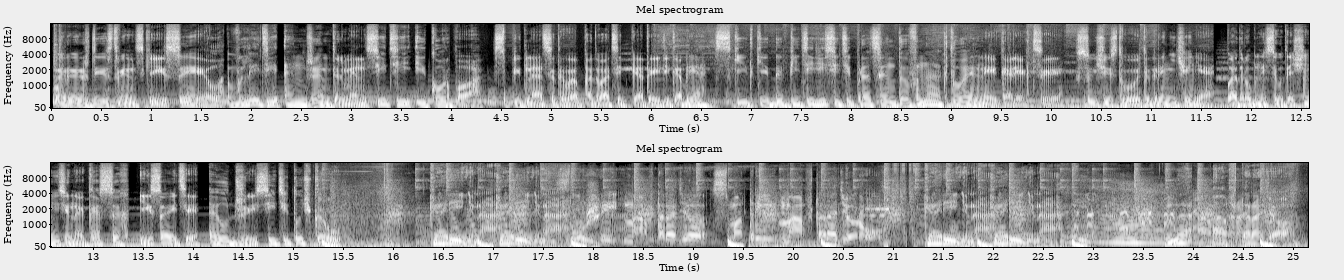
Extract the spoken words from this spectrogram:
Рождественский sale в Lady and Gentleman City и Korpo. С 15 по 25 декабря скидки до 50% на актуальные коллекции. Существуют ограничения. Подробности уточняйте на кассах и сайте lgcity.ru. Каренина. Каренина. Слушай на Авторадио, смотри на Авторадио.ру. Каренина. Каренина. На Авторадио.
